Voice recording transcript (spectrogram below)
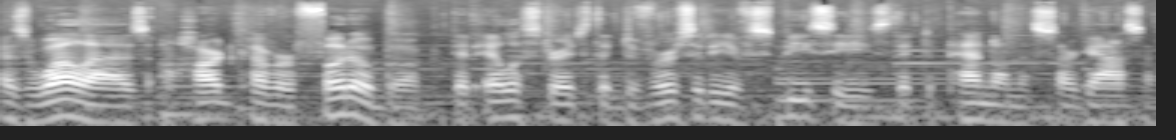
as well as a hardcover photo book that illustrates the diversity of species that depend on the sargassum.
